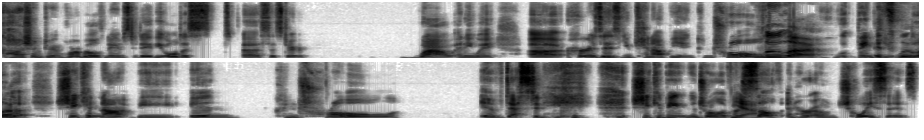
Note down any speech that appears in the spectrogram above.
gosh, I'm doing horrible with names today. The oldest uh, sister wow anyway uh hers is you cannot be in control lula L- thank it's you lula. lula she cannot be in control of destiny she could be in control of herself yeah. and her own choices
